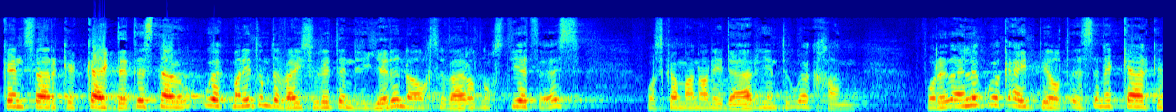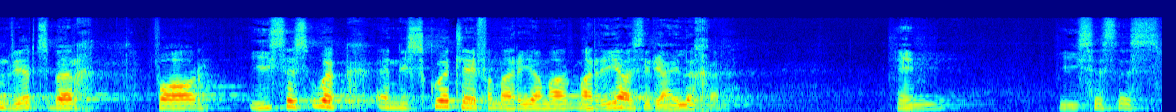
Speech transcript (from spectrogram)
kunswerke kyk, dit is nou ook maar net om te wys hoe dit in die hedendaagse wêreld nog steeds is. Ons kan maar na die derde een toe ook gaan. Waar dit eintlik ook uitbeeld is in 'n kerk in Würzburg waar Jesus ook in die skoot lê van Maria, maar Maria is die heilige. En Jesus is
